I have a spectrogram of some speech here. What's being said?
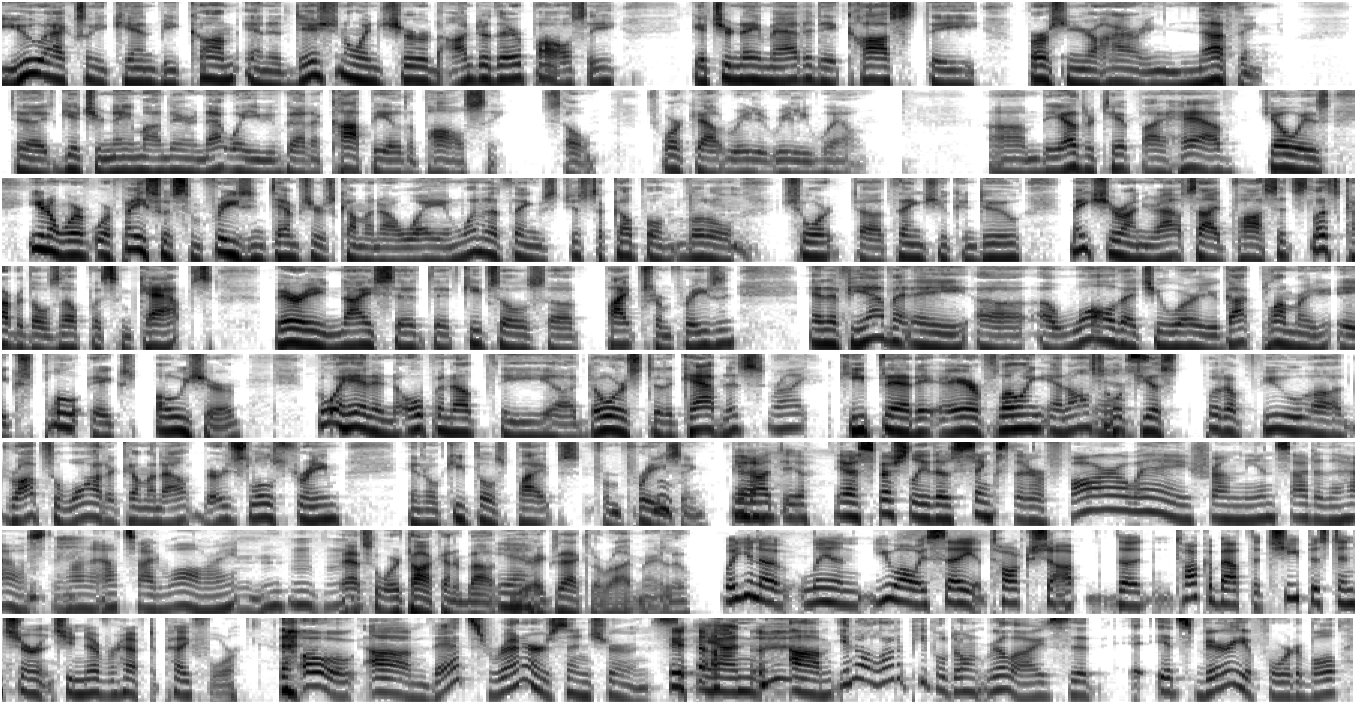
you actually can become an additional insured under their policy, get your name added. It costs the person you're hiring nothing to get your name on there, and that way you've got a copy of the policy. So it's worked out really, really well. Um, the other tip I have, Joe, is you know we're we're faced with some freezing temperatures coming our way, and one of the things, just a couple little short uh, things you can do. Make sure on your outside faucets, let's cover those up with some caps very nice. It, it keeps those uh, pipes from freezing. And if you have a uh, a wall that you where you got plumber explo- exposure, go ahead and open up the uh, doors to the cabinets. Right. Keep that air flowing, and also Yes. just put a few uh, drops of water coming out, very slow stream, and it'll keep those pipes from freezing. Good Yeah. idea. Yeah, especially those sinks that are far away from the inside of the house. They're on an outside wall, right? That's what we're talking about. Yeah. You're exactly right, Mary Lou. Well, you know, Lynn, you always say at Talk Shop, the talk about the cheapest insurance you never have to pay for. oh, um, that's renter's insurance. And, um, you know, a lot of people don't realize that it's very affordable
